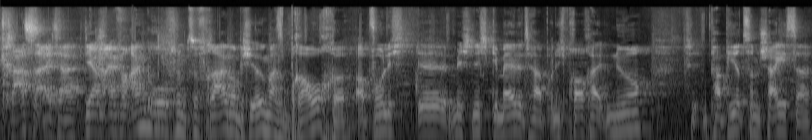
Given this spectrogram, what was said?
Krass, Alter. Die haben einfach angerufen, um zu fragen, ob ich irgendwas brauche, obwohl ich äh, mich nicht gemeldet habe. Und ich brauche halt nur Papier zum Scheiße.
